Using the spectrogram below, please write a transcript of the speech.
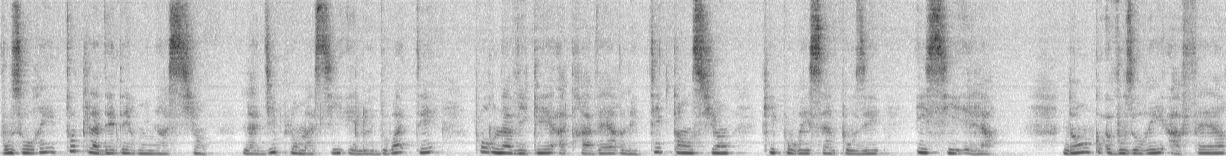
Vous aurez toute la détermination, la diplomatie et le doigté pour naviguer à travers les petites tensions qui pourraient s'imposer ici et là. Donc, vous aurez à faire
